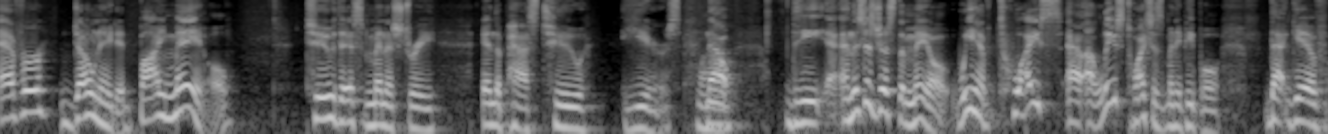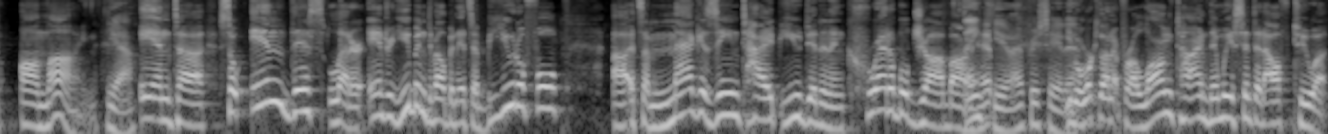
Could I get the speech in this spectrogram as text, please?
ever donated by mail to this ministry in the past two years. Wow. Now, the and this is just the mail. We have twice, at least twice as many people that give online. Yeah. And uh, so in this letter, Andrew, you've been developing. It's a beautiful. Uh, it's a magazine type. You did an incredible job on Thank it. Thank you. I appreciate it. You've been working on it for a long time. Then we sent it off to a,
